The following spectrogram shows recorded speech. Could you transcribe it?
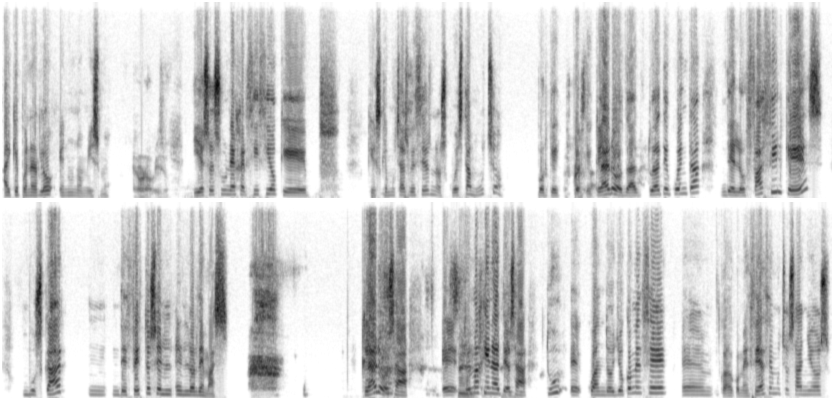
hay que ponerlo en uno mismo. En uno mismo. Y eso es un ejercicio que, que es que muchas veces nos cuesta mucho. Porque, porque claro, tú date cuenta de lo fácil que es buscar mm, defectos en, en los demás. Claro, o sea, eh, tú imagínate, o sea, tú eh, cuando yo comencé, em, cuando comencé hace muchos años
